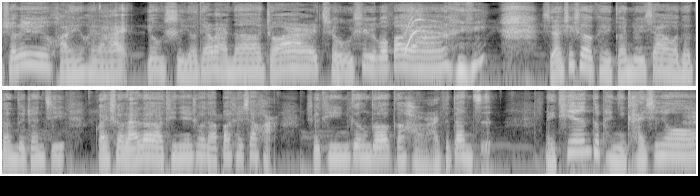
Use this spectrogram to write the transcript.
旋律，欢迎回来，又是有点晚的周二糗事播报呀！喜欢射手可以关注一下我的段子专辑《怪兽来了》，天天说的爆笑笑话，收听更多更好玩的段子，每天都陪你开心哟。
